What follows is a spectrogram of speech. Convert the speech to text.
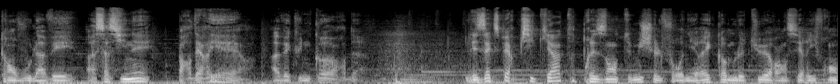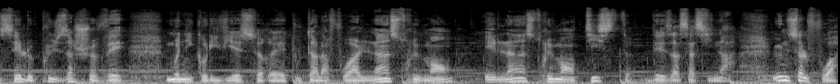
quand vous l'avez assassiné par derrière avec une corde. » Les experts psychiatres présentent Michel Fourniret comme le tueur en série français le plus achevé. Monique Olivier serait tout à la fois l'instrument et l'instrumentiste des assassinats. Une seule fois,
